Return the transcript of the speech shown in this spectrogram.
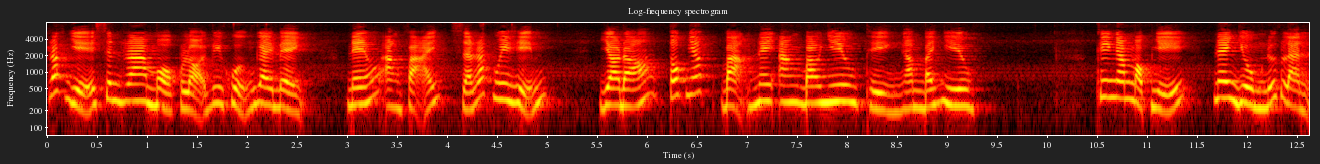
rất dễ sinh ra một loại vi khuẩn gây bệnh. Nếu ăn phải, sẽ rất nguy hiểm. Do đó, tốt nhất bạn nên ăn bao nhiêu thì ngâm bấy nhiêu. Khi ngâm mộc nhĩ, nên dùng nước lạnh,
